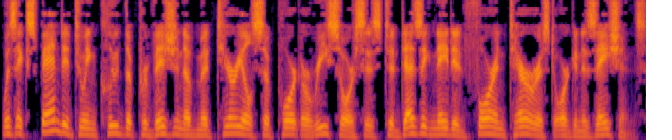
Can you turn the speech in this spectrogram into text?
was expanded to include the provision of material support or resources to designated foreign terrorist organizations.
